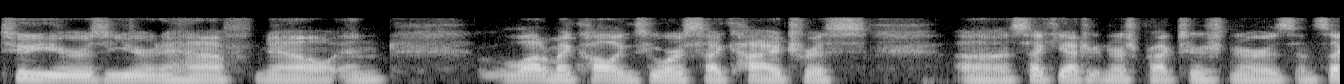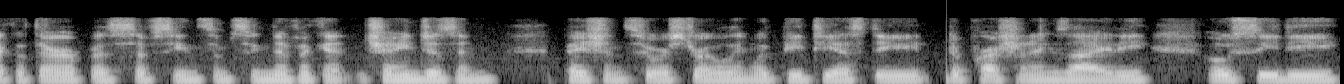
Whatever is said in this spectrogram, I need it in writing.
two years, a year and a half now. And a lot of my colleagues who are psychiatrists, uh, psychiatric nurse practitioners, and psychotherapists have seen some significant changes in patients who are struggling with PTSD, depression, anxiety, OCD.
